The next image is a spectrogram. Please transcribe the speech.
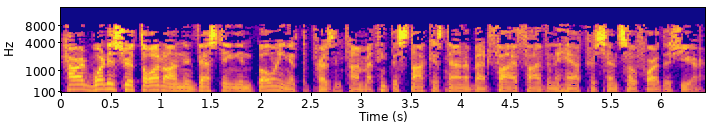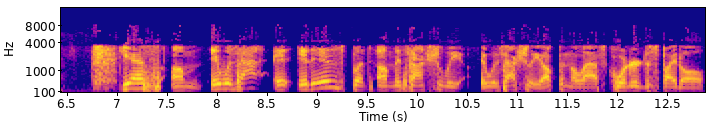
Howard, what is your thought on investing in Boeing at the present time? I think the stock is down about five, five and a half percent so far this year. Yes, um, it was. At, it, it is, but um, it's actually it was actually up in the last quarter despite all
